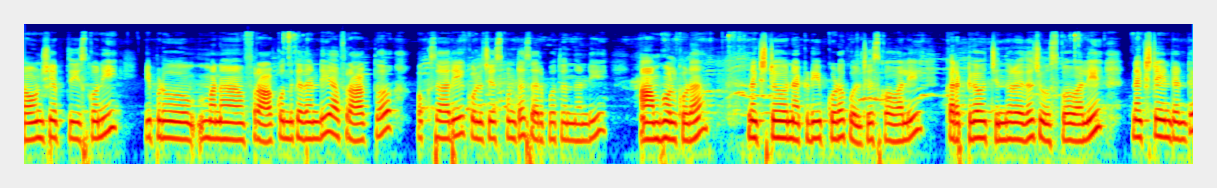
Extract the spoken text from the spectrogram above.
రౌండ్ షేప్ తీసుకొని ఇప్పుడు మన ఫ్రాక్ ఉంది కదండి ఆ ఫ్రాక్తో ఒకసారి కొలిచేసుకుంటే సరిపోతుందండి. ఆమ్ హోల్ కూడా. నెక్స్ట్ నెక్ డీప్ కూడా కొలిచేసుకోవాలి కరెక్ట్గా వచ్చిందో లేదో చూసుకోవాలి. నెక్స్ట్ ఏంటంటే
